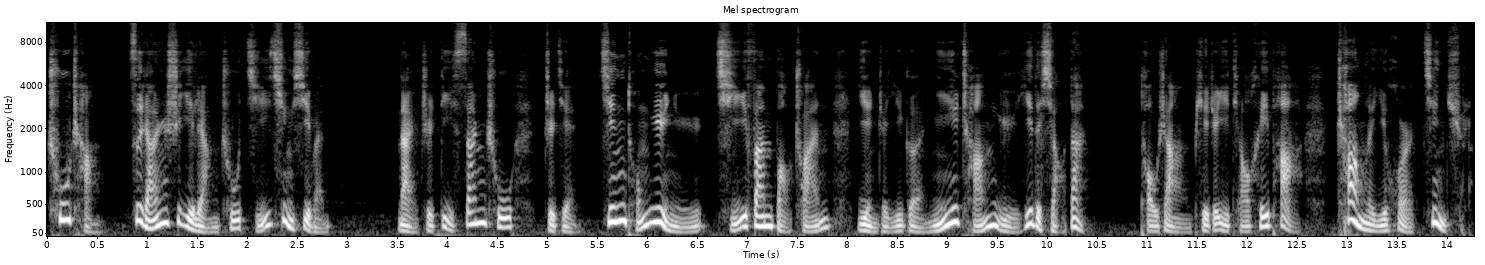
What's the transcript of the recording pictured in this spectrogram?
出场自然是一两出吉庆戏文，乃至第三出，只见金童玉女齐帆宝船，引着一个霓裳羽衣的小旦，头上披着一条黑帕，唱了一会儿进去了。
